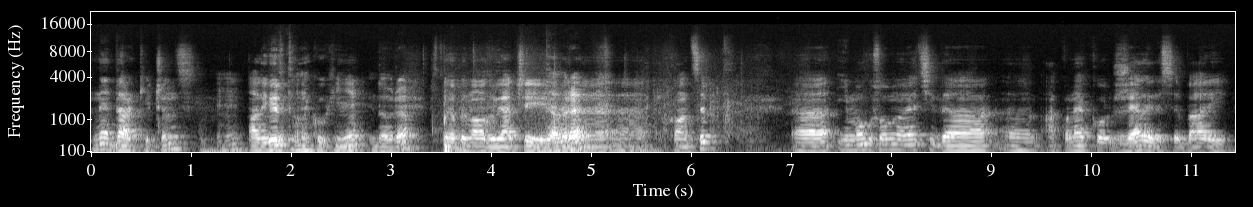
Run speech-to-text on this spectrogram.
ne dark kitchens, uh mhm. -huh. ali virtualne kuhinje. Dobro. Što je opet malo drugačiji Dobro. Uh, koncept. Uh, I mogu slobodno reći da ako neko želi da se bavi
